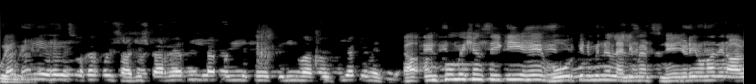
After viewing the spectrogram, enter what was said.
ਕੋਈ ਨਹੀਂ। ਇਹ ਇਸ ਵਕਤ ਕੋਈ ਸਾਜ਼ਿਸ਼ ਕਰ ਰਿਹਾ ਸੀ ਜਾਂ ਕੋਈ ਇੱਥੇ ਕਿਲਿੰਗ ਵਾਸਤੇ ਸੀ ਜਾਂ ਕਿਵੇਂ ਸੀ? ਇਨਫੋਰਮੇਸ਼ਨ ਸੀ ਕਿ ਇਹ ਹੋਰ ਕ੍ਰਿਮੀਨਲ ਐਲੀਮੈਂਟਸ ਨੇ ਜਿਹੜੇ ਉਹਨਾਂ ਦੇ ਨਾਲ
